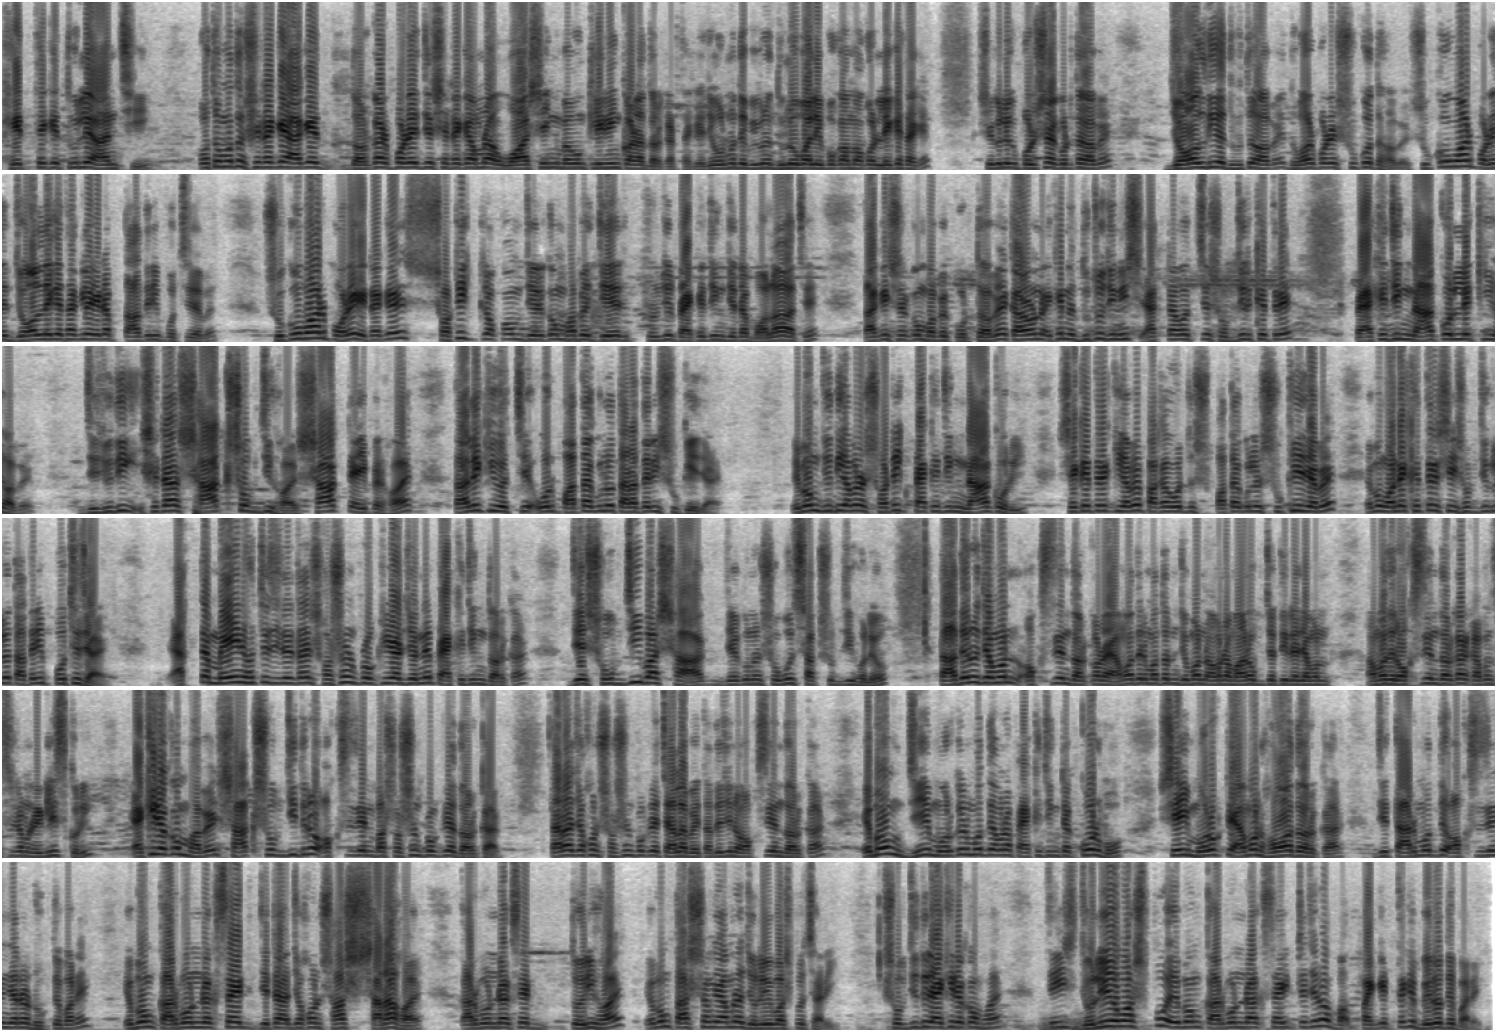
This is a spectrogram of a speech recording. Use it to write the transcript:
ক্ষেত থেকে তুলে আনছি প্রথমত সেটাকে আগে দরকার পড়ে যে সেটাকে আমরা ওয়াশিং এবং ক্লিনিং করার দরকার থাকে। যে ওর মধ্যে বিভিন্ন ধুলোবালি, পোকামাকড় লেগে থাকে, সেগুলোকে পরিষ্কার করতে হবে। জল দিয়ে ধুতে হবে, ধোয়ার পরে শুকোতে হবে। শুকোবার পরে জল লেগে থাকলে এটা তাড়াতাড়ি পচে যাবে। শুকোবার পরে এটাকে সঠিক রকম যেরকমভাবে যে সবজির প্যাকেজিং যেটা বলা আছে, তাকে সেরকমভাবে করতে হবে। কারণ এখানে দুটো জিনিস, একটা হচ্ছে সবজির ক্ষেত্রে প্যাকেজিং না করলে কি হবে? যে যদি সেটা শাক সবজি হয়, শাক টাইপের হয়, তাহলে কি হচ্ছে? ওর পাতাগুলো তাড়াতাড়ি শুকিয়ে যায়। এবং যদি আমরা সঠিক প্যাকেজিং না করি, সেক্ষেত্রে কী হবে? পাকা পাতাগুলো শুকিয়ে যাবে এবং অনেক ক্ষেত্রে সেই সবজিগুলো তাড়াতাড়ি পচে যায়। একটা মেইন হচ্ছে যে তাদের শ্বসন প্রক্রিয়ার জন্য প্যাকেজিং দরকার। যে সবজি বা শাক, যে কোনো সবুজ শাকসবজি হলেও, তাদেরও যেমন অক্সিজেন দরকার হয়, আমাদের মতন যেমন আমরা মানব জাতিরা যেমন আমাদের অক্সিজেন দরকার কার্বন ডাইঅক্সাইড আমরা রিলিজ করি, একই রকমভাবে শাক সবজিদেরও অক্সিজেন বা শ্বসন প্রক্রিয়া দরকার। তারা যখন শ্বসন প্রক্রিয়া চালাবে, তাদের জন্য অক্সিজেন দরকার এবং যে মোরগের মধ্যে আমরা প্যাকেজিংটা করব, সেই মোরগটা এমন হওয়া দরকার যে তার মধ্যে অক্সিজেন যেন ঢুকতে পারে এবং কার্বন ডাইঅক্সাইড যেটা যখন শ্বাস সারা হয় কার্বন ডাইঅক্সাইড তৈরি হয় এবং তার সঙ্গে আমরা জলীয় বাষ্প ছাড়ি। সবজিদের একই রকম হয়। যে জলীয় বাষ্প এবং কার্বন ডাইঅক্সাইডটা যেন প্যাকেট থেকে বেরোতে পারে।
